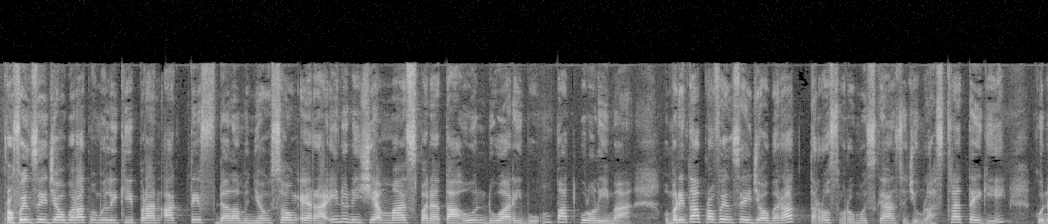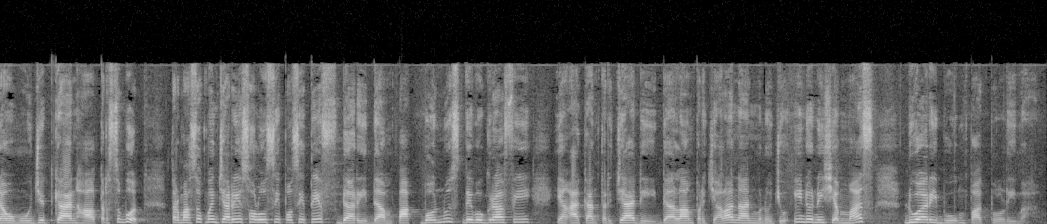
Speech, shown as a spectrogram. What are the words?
Provinsi Jawa Barat memiliki peran aktif dalam menyongsong era Indonesia Emas pada tahun 2045. Pemerintah Provinsi Jawa Barat terus merumuskan sejumlah strategi guna mewujudkan hal tersebut, termasuk mencari solusi positif dari dampak bonus demografi yang akan terjadi dalam perjalanan menuju Indonesia Emas 2045.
